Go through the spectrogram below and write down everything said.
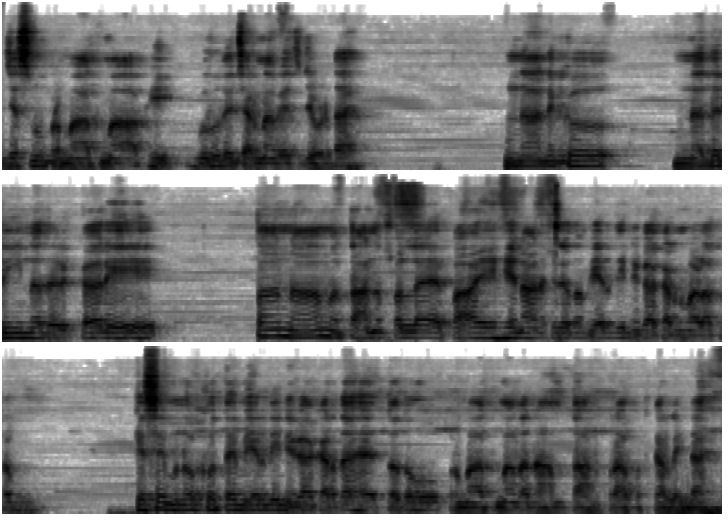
ਜਿਸ ਨੂੰ ਪ੍ਰਮਾਤਮਾ ਆਪ ਹੀ ਗੁਰੂ ਦੇ ਚਰਨਾਂ ਵਿੱਚ ਜੋੜਦਾ ਹੈ। ਨਾਨਕ ਨਦਰੀ ਨਦਰ ਕਰੇ ਤਾਂ ਨਾਮ ਧਨ ਪੱਲੇ ਪਾਏ। ਹੈ ਨਾਨਕ, ਜਦੋਂ ਮਿਹਰ ਦੀ ਨਿਗਾਹ ਕਰਨ ਵਾਲਾ ਪ੍ਰਭੂ ਕਿਸੇ ਮਨੁੱਖ ਉਤੇ ਮਿਹਰ ਦੀ ਨਿਗਾਹ ਕਰਦਾ ਹੈ, ਤਦੋਂ ਉਹ ਪ੍ਰਮਾਤਮਾ ਦਾ ਨਾਮ ਧਨ ਪ੍ਰਾਪਤ ਕਰ ਲੈਂਦਾ ਹੈ।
